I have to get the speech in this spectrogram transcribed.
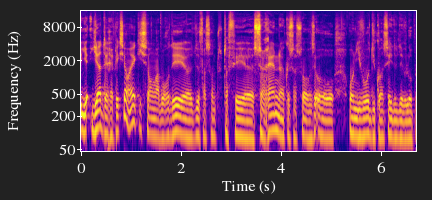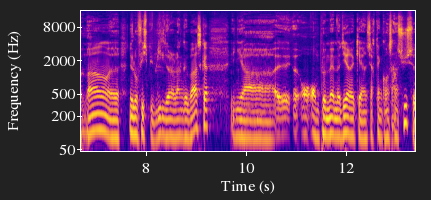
Il y, a des réflexions hein, qui sont abordées euh, de façon tout à fait euh, sereine, que ce soit au, niveau du Conseil de développement, euh, de l'Office public de la langue basque. Il y a, on, peut même dire qu'il y a un certain consensus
